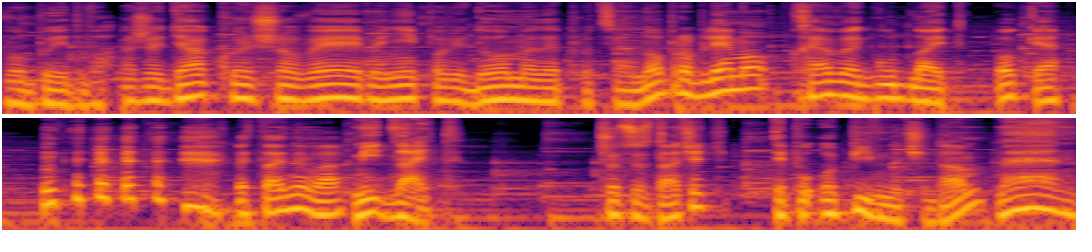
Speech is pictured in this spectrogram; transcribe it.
в обидва. Каже, дякую, що ви мені повідомили про це. No проблема, have a good night. Окей. Питань нема. Midnight. Що це значить? Типу, опівночі, да? Man,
